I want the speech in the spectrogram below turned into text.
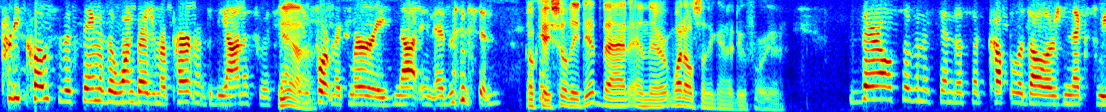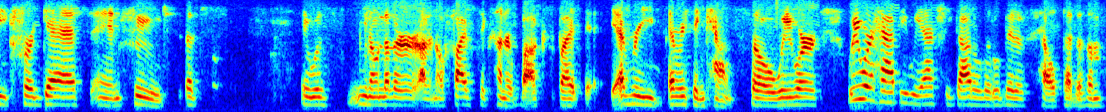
Pretty close to the same as a one bedroom apartment, to be honest with you. Yeah. In Fort McMurray, not in Edmonton. Okay, so they did that, and they're what else are they going to do for you? They're also going to send us a couple of dollars next week for gas and food. That's it was you know another I don't know five six hundred bucks, but every everything counts. So we were we were happy. We actually got a little bit of help out of them.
